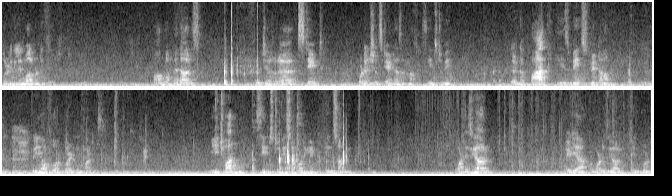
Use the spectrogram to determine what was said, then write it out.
political involvement is there. Problem with our future uh, state, potential state as of now, seems to be that the path is being split among three or four political parties. Each one seems to be supporting it in some way. What is your idea or what is your input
